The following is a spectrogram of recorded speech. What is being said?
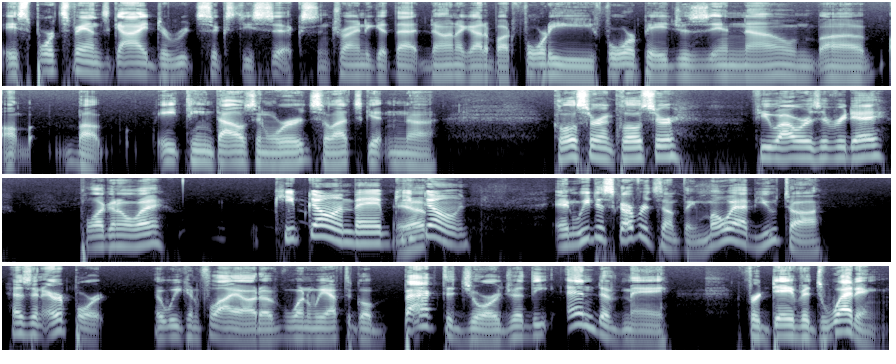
a sports fan's guide to Route 66 and trying to get that done. I got about 44 pages in now, and uh, about 18,000 words, so that's getting uh, closer and closer. A few hours every day, plugging away. Keep going, babe. Keep Yep. going. And we discovered something. Moab, Utah has an airport that we can fly out of when we have to go back to Georgia the end of May for David's wedding.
